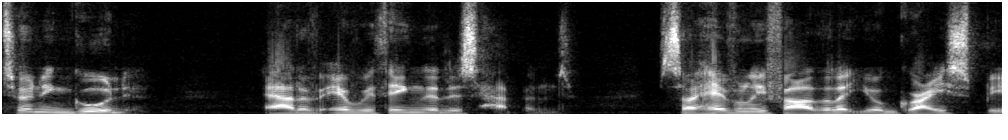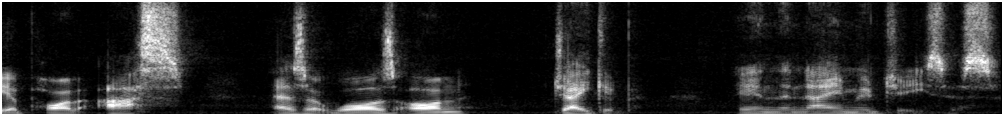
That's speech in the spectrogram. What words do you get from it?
turning good out of everything that has happened. So, Heavenly Father, let your grace be upon us as it was on Jacob. In the name of Jesus.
